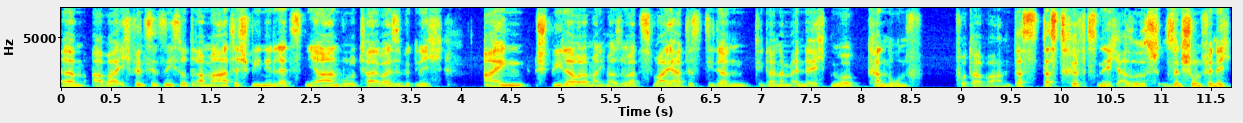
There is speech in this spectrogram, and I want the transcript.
Ähm, aber ich finde es jetzt nicht so dramatisch wie in den letzten Jahren, wo du teilweise wirklich ein Spieler oder manchmal sogar zwei hattest, die dann, die dann am Ende echt nur Kanonenfutter waren. Das, das trifft es nicht. Also es sind schon, finde ich,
